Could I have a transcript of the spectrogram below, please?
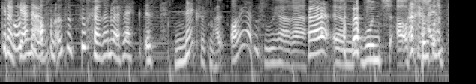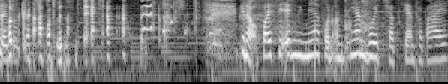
genau, So gerne schön. auch von unseren Zuhörern, weil vielleicht ist nächstes Mal euer Zuhörer ähm, Wunsch auf unserer. Podcastliste. genau, falls ihr irgendwie mehr von uns hören wollt, schaut gerne vorbei,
